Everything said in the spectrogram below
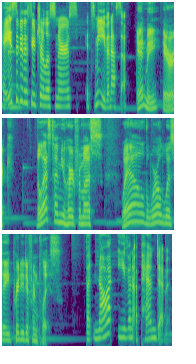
Hey, City of the Future listeners. It's me, Vanessa. And me, Eric. The last time you heard from us, well, the world was a pretty different place. But not even a pandemic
